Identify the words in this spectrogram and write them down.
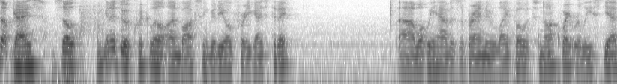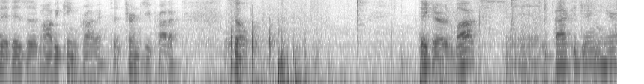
up guys? So I'm going to do a quick little unboxing video for you guys today. Uh, what we have is a brand new LiPo. It's not quite released yet. It is a Hobby King product, a Turnigy product. So take it out of the box and packaging here.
